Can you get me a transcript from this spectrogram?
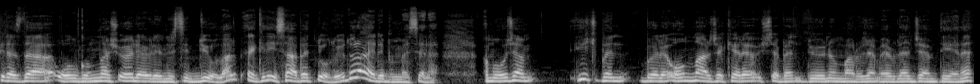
biraz daha olgunlaş öyle evlenirsin diyorlar. Belki de isabetli oluyordur ayrı bir mesele. Ama hocam hiç ben böyle onlarca kere işte ben düğünüm var hocam evleneceğim diyene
